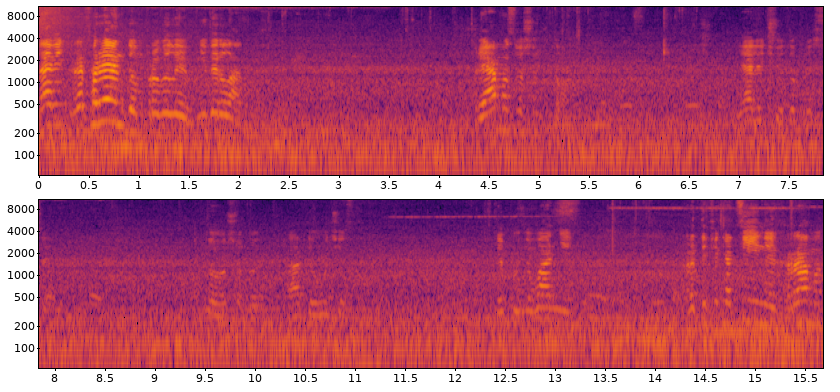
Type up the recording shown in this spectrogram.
навіть референдум провели в Нідерландах. Прямо з Вашингтона. Я лечу до Брюсселя. Для того, щоб брати участь в депутуванні ратифікаційних рамок,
